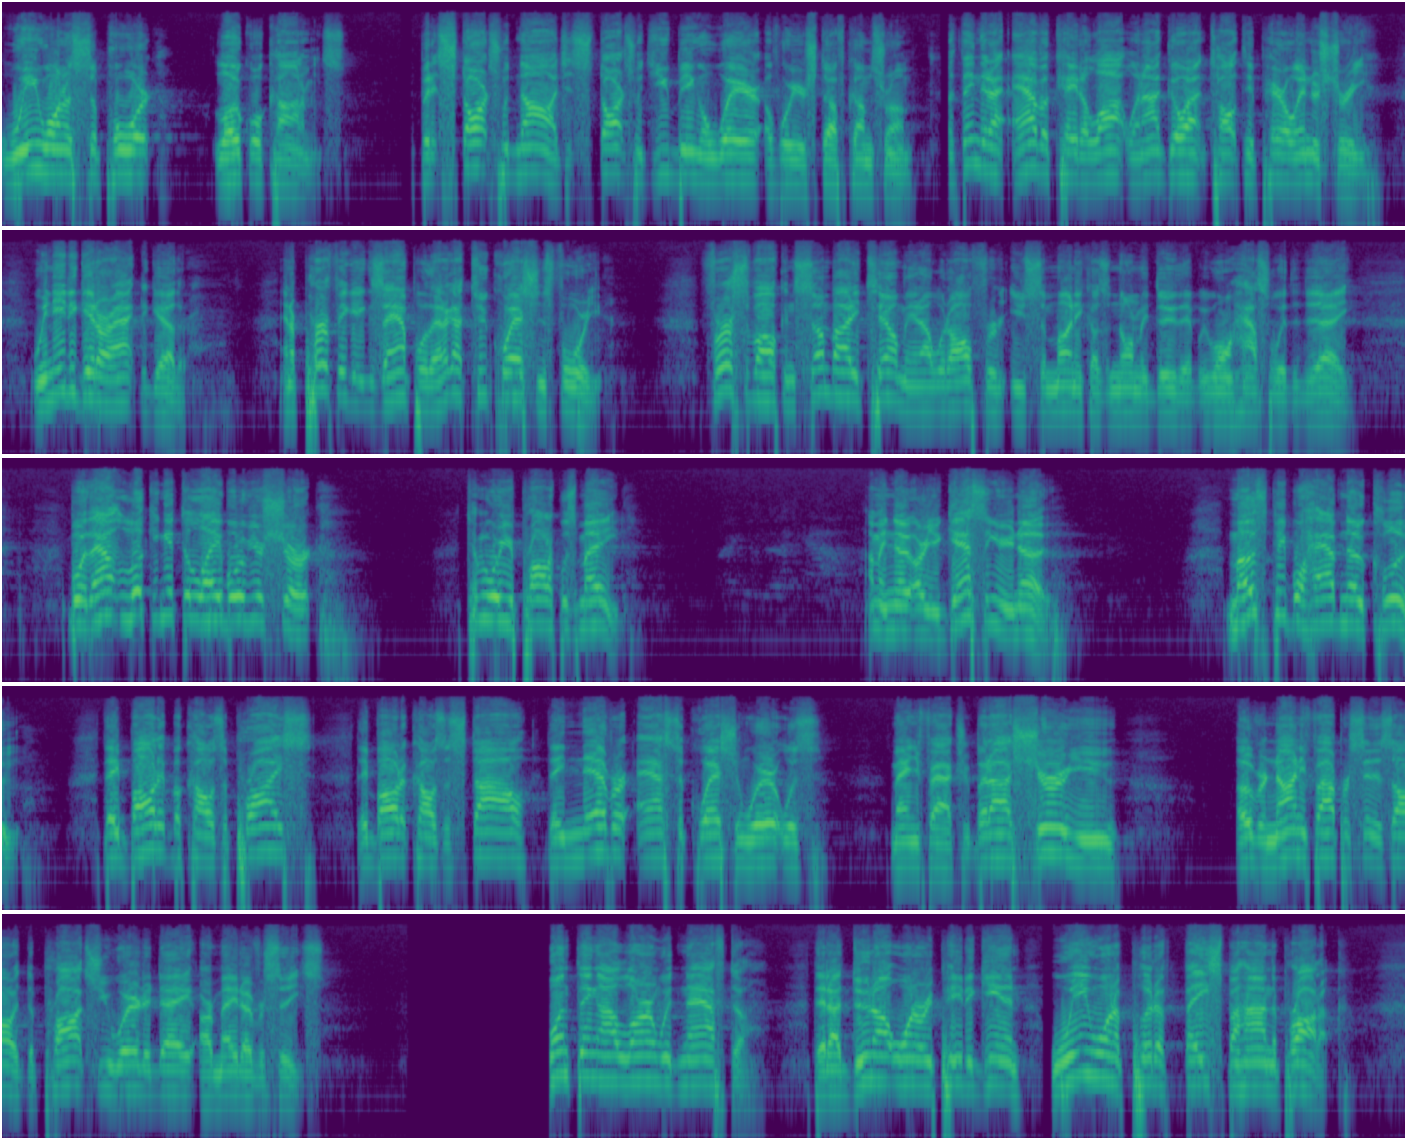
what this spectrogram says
we want to support local economies. But it starts with knowledge. It starts with you being aware of where your stuff comes from. The thing that I advocate a lot when I go out and talk to the apparel industry, we need to get our act together. And a perfect example of that, I got two questions for you. First of all, can somebody tell me, and I would offer you some money because I normally do that, we won't hassle with it today. But without looking at the label of your shirt, tell me where your product was made. I mean, no, are you guessing or you know? Most people have no clue. They bought it because of price. They bought it because of style. They never asked the question where it was manufactured. But I assure you, over 95% of all, the products you wear today are made overseas. One thing I learned with NAFTA that I do not want to repeat again, we want to put a face behind the product.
